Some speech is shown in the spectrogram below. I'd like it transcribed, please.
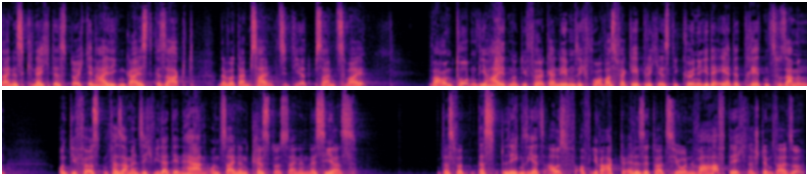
deines Knechtes, durch den Heiligen Geist gesagt, da wird ein Psalm zitiert, Psalm 2. Warum toben die Heiden und die Völker nehmen sich vor, was vergeblich ist? Die Könige der Erde treten zusammen und die Fürsten versammeln sich wieder den Herrn und seinen Christus, seinen Messias. Das, wird, das legen sie jetzt aus auf ihre aktuelle Situation. Wahrhaftig, das stimmt also.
